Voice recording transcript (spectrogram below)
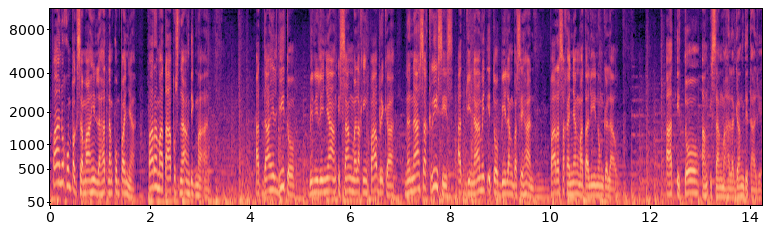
Paano kung pagsamahin lahat ng kumpanya para matapos na ang digmaan? At dahil dito, binili niya ang isang malaking pabrika na nasa krisis at ginamit ito bilang basehan para sa kanyang matalinong galaw. At ito ang isang mahalagang detalye.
